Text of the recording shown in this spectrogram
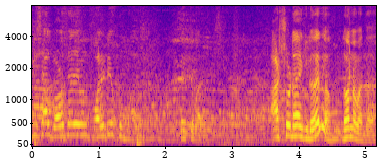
বিশাল বড় সাইজ এবং কোয়ালিটিও খুব ভালো। দেখতে পারেন। আটশো টাকা কিলো, তাই তো? ধন্যবাদ, দাদা।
